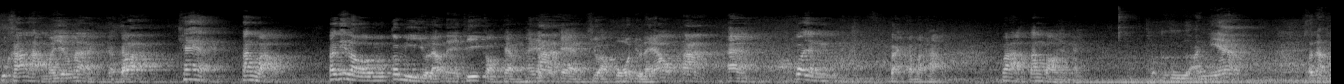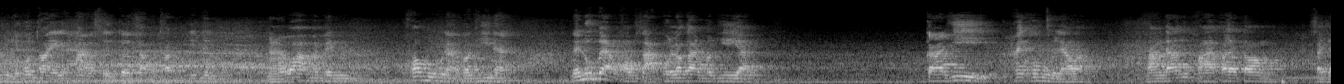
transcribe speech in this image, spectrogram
ลูกค้าถามมาเยอะมากกับการว่าแค่ตั้งเหล่าทั้งที่เราก็มีอยู่แล้วในที่กล่องแคมให้อ่าสแกน QR code อยู่แล้วอะอ่าก็ยังแบกกลับมาถามว่าตั้งเบายังไง ก็คืออันเนี้ยสนับสนุนให้คนไทยอ่านหนังสือเกินสามบรรทัดนิดนึงนะเพราะว่ามันเป็นข้อมูลน่ะบางทีเนี่ยในรูปแบบของสากลแล้วกันบางทีอะการที่ให้ข้อมูลไปแล้วอะ ทางด้านลูกค้าก็จะต้องใส่ใจ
